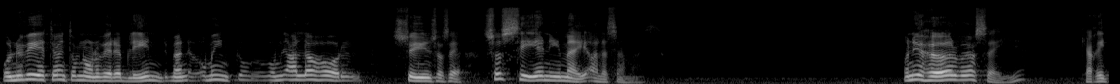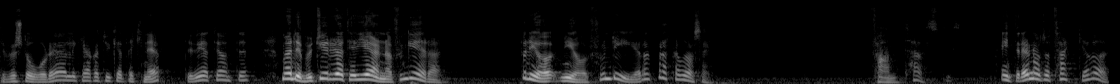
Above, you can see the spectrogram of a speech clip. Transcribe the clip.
Och nu vet jag inte om någon av er är blind, men om, inte, om alla har syn så att säga, så ser ni mig allesammans. Och ni hör vad jag säger. Kanske inte förstår det eller kanske tycker att det är knäppt, det vet jag inte. Men det betyder att er hjärna fungerar. För ni har, ni har funderat på detta vad jag säger. Fantastiskt! Är inte det något att tacka för?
